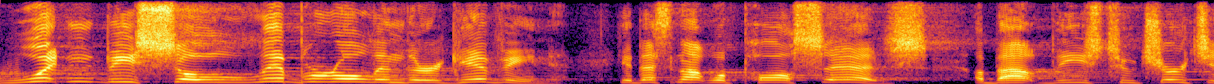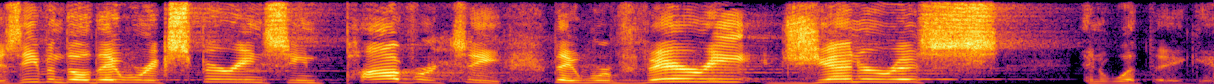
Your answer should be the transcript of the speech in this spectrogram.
wouldn't be so liberal in their giving yeah, that's not what paul says about these two churches. Even though they were experiencing poverty, they were very generous in what they gave.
